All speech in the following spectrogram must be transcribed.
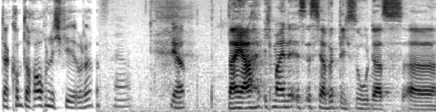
da kommt doch auch nicht viel, oder? Ja. Ja. Naja, ich meine, es ist ja wirklich so, dass äh,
